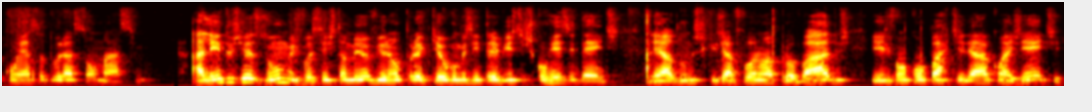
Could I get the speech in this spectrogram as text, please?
com essa duração máxima. Além dos resumos, vocês também ouvirão por aqui algumas entrevistas com residentes, né, alunos que já foram aprovados, e eles vão compartilhar com a gente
